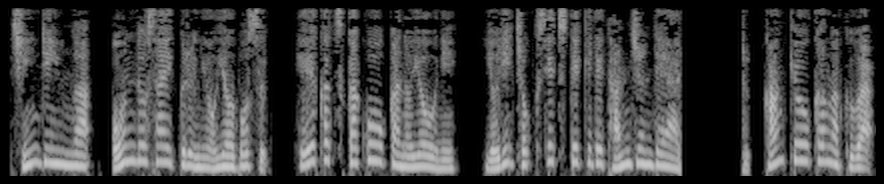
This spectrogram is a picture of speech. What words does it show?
森林が温度サイクルに及ぼす平滑化効果のように、より直接的で単純である。環境科学は、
